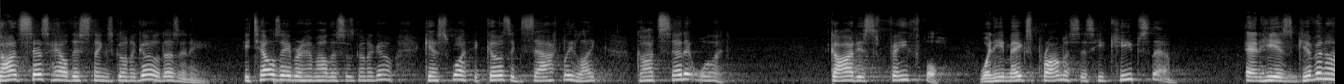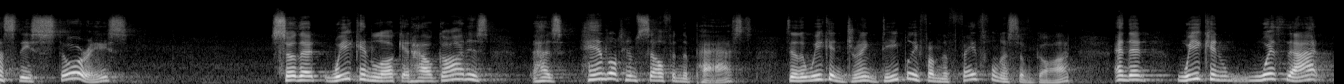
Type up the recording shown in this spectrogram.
God says how this thing's going to go, doesn't He? He tells Abraham how this is going to go. Guess what? It goes exactly like God said it would. God is faithful. When He makes promises, He keeps them. And He has given us these stories so that we can look at how God is, has handled Himself in the past, so that we can drink deeply from the faithfulness of God, and then we can, with that,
